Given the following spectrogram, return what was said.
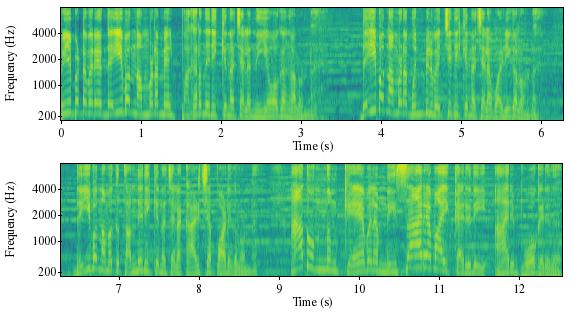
പ്രിയപ്പെട്ടവരെ ദൈവം നമ്മുടെ മേൽ പകർന്നിരിക്കുന്ന ചില നിയോഗങ്ങളുണ്ട്. ദൈവം നമ്മുടെ മുൻപിൽ വെച്ചിരിക്കുന്ന ചില വഴികളുണ്ട്. ദൈവം നമുക്ക് തന്നിരിക്കുന്ന ചില കാഴ്ചപ്പാടുകളുണ്ട്. അതൊന്നും കേവലം നിസാരമായി കരുതി ആരും പോകരുത്.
